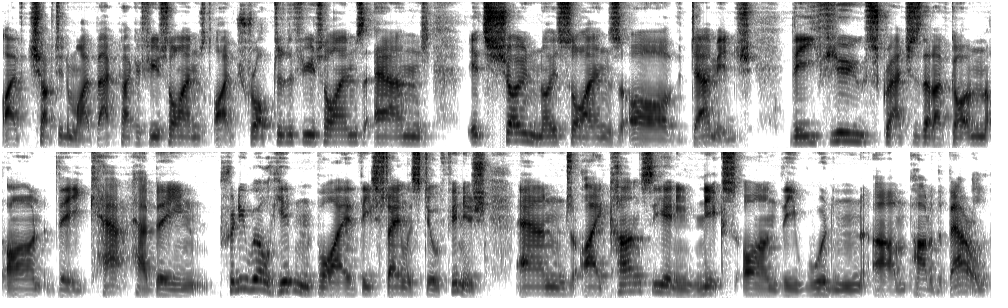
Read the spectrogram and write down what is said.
I've chucked it in my backpack a few times, I've dropped it a few times, and it's shown no signs of damage. The few scratches that I've gotten on the cap have been pretty well hidden by the stainless steel finish, and I can't see any nicks on the wooden um, part of the barrel,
